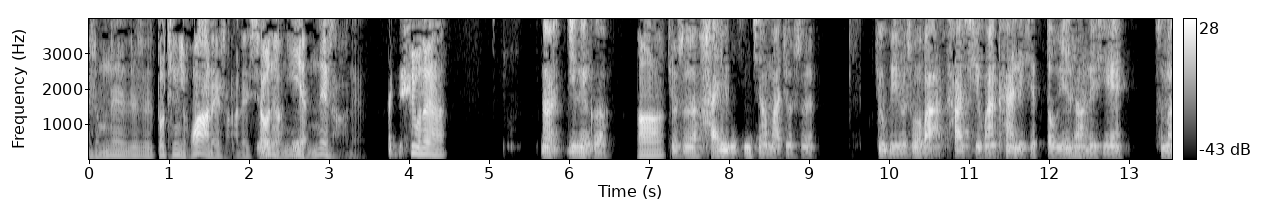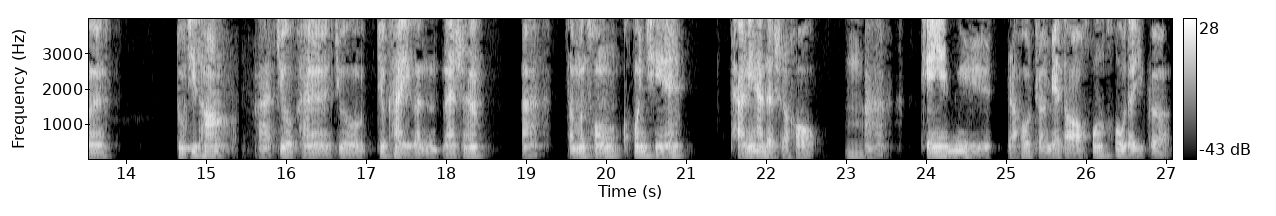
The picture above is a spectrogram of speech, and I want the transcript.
什么呢？就是都听你话那啥的，小鸟依人那啥的，对不对？那依林哥啊，就是还有一个现象嘛，就是就比如说吧，他喜欢看那些抖音上那些什么毒鸡汤。哎，就看就就看一个男生啊，怎么从婚前谈恋爱的时候，嗯啊，甜言蜜语，然后转变到婚后的一个，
